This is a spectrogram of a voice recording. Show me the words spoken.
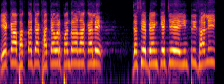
एका भक्ताच्या खात्यावर पंधरा लाख आले. जसे बँकेचे एंट्री झाली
